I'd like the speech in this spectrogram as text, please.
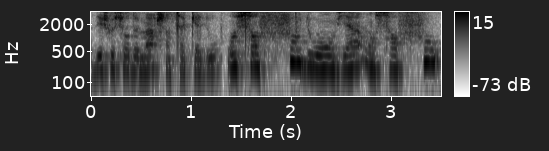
des chaussures de marche, un sac à dos. On s'en fout d'où on vient, on s'en fout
